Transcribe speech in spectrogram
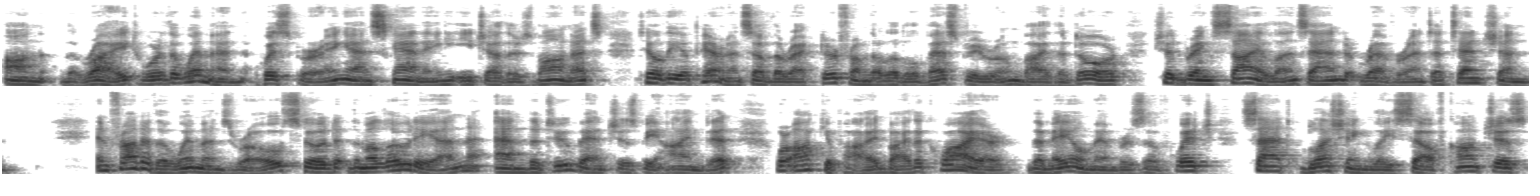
On the right were the women, whispering and scanning each other's bonnets, till the appearance of the rector from the little vestry room by the door should bring silence and reverent attention. In front of the women's row stood the melodeon, and the two benches behind it were occupied by the choir, the male members of which sat blushingly self conscious,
